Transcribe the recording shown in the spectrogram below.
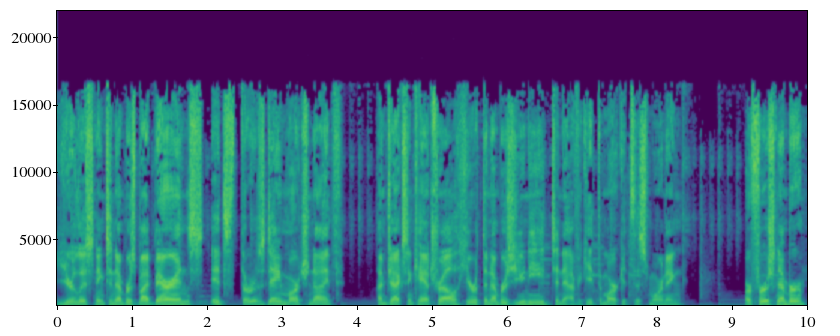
You're listening to Numbers by Barron's. It's Thursday, March 9th. I'm Jackson Cantrell, here with the numbers you need to navigate the markets this morning. Our first number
